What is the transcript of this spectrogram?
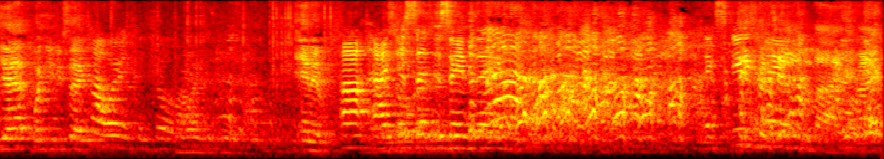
Say yeah. Yeah, what did you say? Power and control. And if, I, I just said the same thing. Excuse me. decontextualized, right?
